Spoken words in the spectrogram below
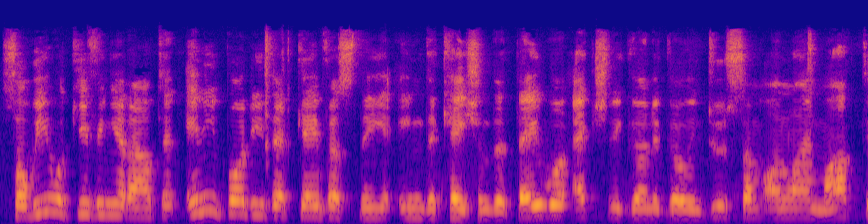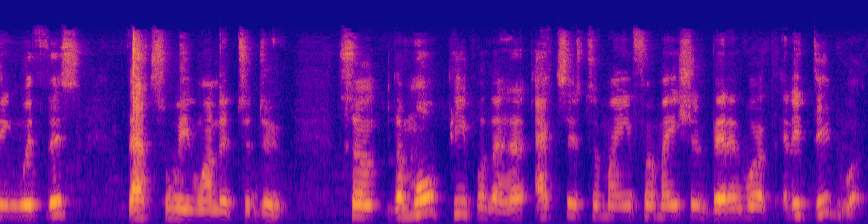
so we were giving it out, and anybody that gave us the indication that they were actually going to go and do some online marketing with this, that's what we wanted to do. So the more people that had access to my information, better work, and it did work.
